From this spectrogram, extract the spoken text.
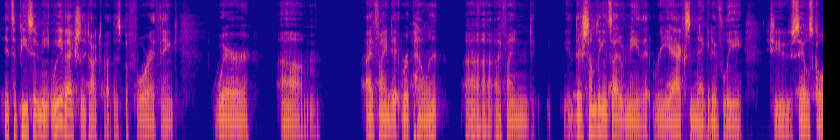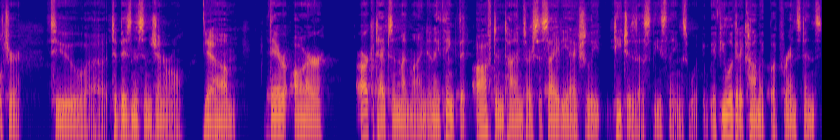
it's a piece of me. We've actually talked about this before, I think, where, um, I find it repellent. Uh, I find there's something inside of me that reacts negatively to sales culture, to, uh, to business in general. Yeah. Um, there are archetypes in my mind, and I think that oftentimes our society actually teaches us these things. If you look at a comic book, for instance,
